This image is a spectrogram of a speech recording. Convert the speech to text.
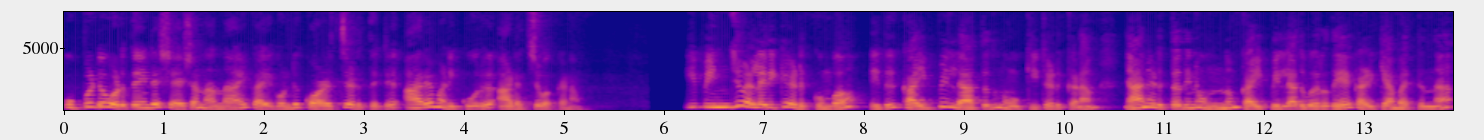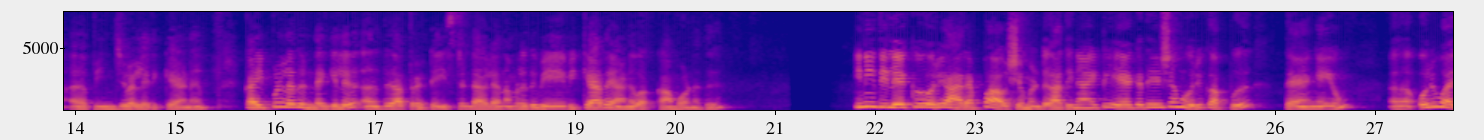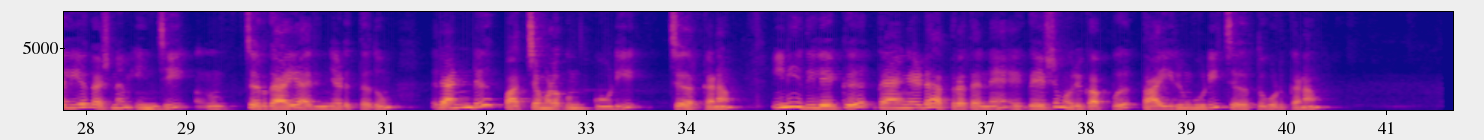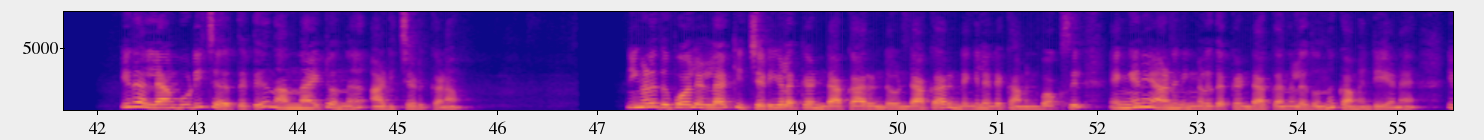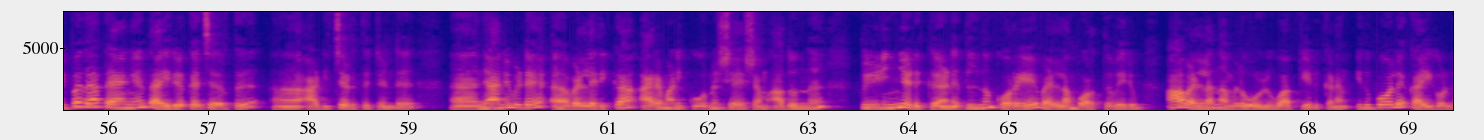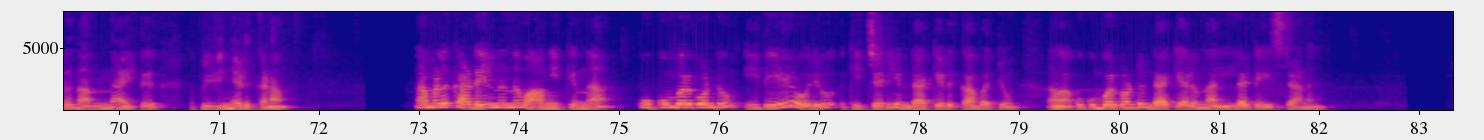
ഉപ്പിട്ട് കൊടുത്തതിന്റെ ശേഷം നന്നായി കൈകൊണ്ട് കുഴച്ചെടുത്തിട്ട് അരമണിക്കൂർ അടച്ചു വെക്കണം. ഈ പിഞ്ച് വെള്ളരിക്ക എടുക്കുമ്പോൾ ഇത് കയ്പില്ലാത്തത് നോക്കിയിട്ട് എടുക്കണം. ഞാൻ എടുത്തതിന് ഒന്നും കയ്പില്ല. അത് വെറുതെ കഴിക്കാൻ പറ്റുന്ന പിഞ്ച് വെള്ളരിക്കയാണ്. കയ്പുള്ളതുണ്ടെങ്കിൽ അത് അത്ര ടേസ്റ്റ് ഉണ്ടാവില്ല. നമ്മളിത് വേവിക്കാതെയാണ് വെക്കാൻ പോണത്. ഇനി ഇതിലേക്ക് ഒരു അരപ്പ് ആവശ്യമുണ്ട്. അതിനായിട്ട് ഏകദേശം ഒരു കപ്പ് തേങ്ങയും ഒരു വലിയ കഷ്ണം ഇഞ്ചി ചെറുതായി അരിഞ്ഞെടുത്തതും രണ്ട് പച്ചമുളകും കൂടി ചേർക്കണം. ഇനി ഇതിലേക്ക് തേങ്ങയുടെ അത്ര തന്നെ ഏകദേശം ഒരു കപ്പ് തൈരും കൂടി ചേർത്ത് കൊടുക്കണം. ഇതെല്ലാം കൂടി ചേർത്തിട്ട് നന്നായിട്ടൊന്ന് അടിച്ചെടുക്കണം. നിങ്ങൾ ഇതുപോലെയുള്ള കിച്ചടികളൊക്കെ ഉണ്ടാക്കാറുണ്ടോ? ഉണ്ടാക്കാറുണ്ടെങ്കിൽ എന്റെ കമന്റ് ബോക്സിൽ എങ്ങനെയാണ് നിങ്ങൾ ഇതൊക്കെ ഉണ്ടാക്കുക എന്നുള്ളതൊന്ന് കമന്റ് ചെയ്യണേ. ഇപ്പോൾ ഇതാ തേങ്ങയും തൈരും ചേർത്ത് അടിച്ചെടുത്തിട്ടുണ്ട്. ഞാനിവിടെ വെള്ളരിക്ക അരമണിക്കൂറിന് ശേഷം അതൊന്ന് പിഴിഞ്ഞെടുക്കുകയാണ്. ഇതിൽ നിന്നും കുറേ വെള്ളം പുറത്ത് വരും. ആ വെള്ളം നമ്മൾ ഒഴിവാക്കിയെടുക്കണം. ഇതുപോലെ കൈകൊണ്ട് നന്നായിട്ട് പിഴിഞ്ഞെടുക്കണം. നമ്മൾ കടയിൽ നിന്ന് വാങ്ങിക്കുന്ന കുക്കുംബർ കൊണ്ടും ഇതേ ഒരു കിച്ചടി ഉണ്ടാക്കിയെടുക്കാൻ പറ്റും. കുക്കുംബർ കൊണ്ട് ഉണ്ടാക്കിയാലും നല്ല ടേസ്റ്റാണ്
